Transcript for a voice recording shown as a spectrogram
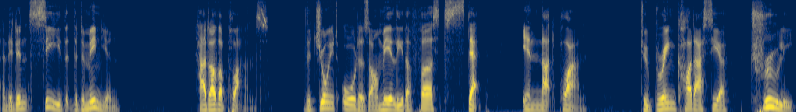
And they didn't see that the Dominion had other plans. The joint orders are merely the first step in that plan to bring Cardassia truly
